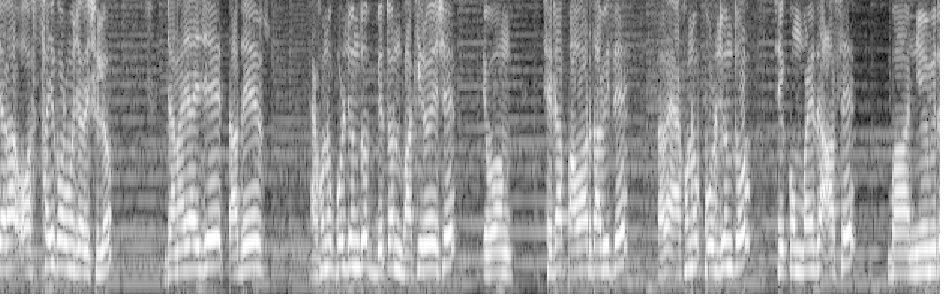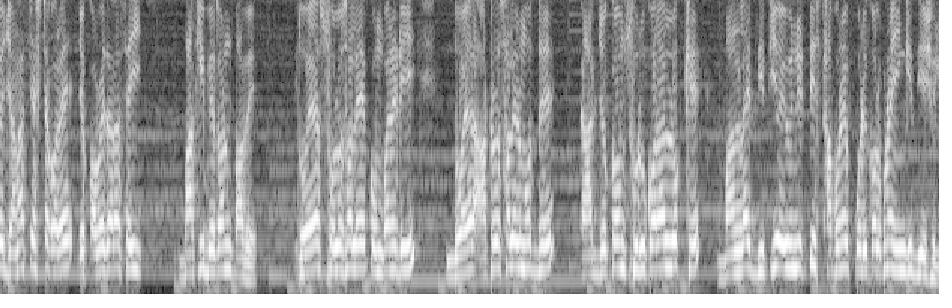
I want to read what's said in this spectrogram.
যারা অস্থায়ী কর্মচারী ছিল, জানা যায় যে তাদের এখনও পর্যন্ত বেতন বাকি রয়েছে এবং সেটা পাওয়ার দাবিতে তারা এখনও পর্যন্ত সেই কোম্পানিতে আসে বা নিয়মিত জানার চেষ্টা করে যে কবে তারা সেই বাকি বেতন পাবে। দু হাজার ষোলো সালে কোম্পানিটি দু হাজার আঠেরো সালের মধ্যে কার্যক্রম শুরু করার লক্ষ্যে বাংলায় দ্বিতীয় ইউনিটটি স্থাপনের পরিকল্পনা ইঙ্গিত দিয়েছিল।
